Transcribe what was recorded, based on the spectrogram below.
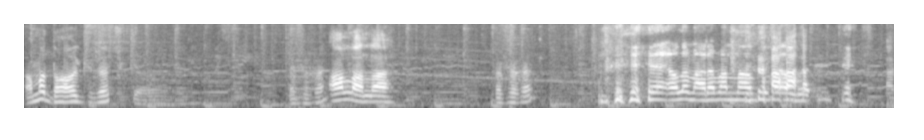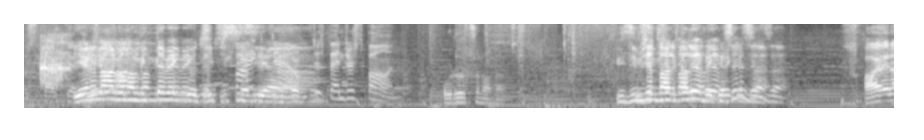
Ama daha güzel çıkıyor. Efekan? Allah Allah. Efekan? Oğlum arabanın altı kaldı. Yarın abi adam bitti bekliyor tipsiz ya. Defender spawn. Vurursun onu. Bizim jet arkalıyor beklesenize. Hayır.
